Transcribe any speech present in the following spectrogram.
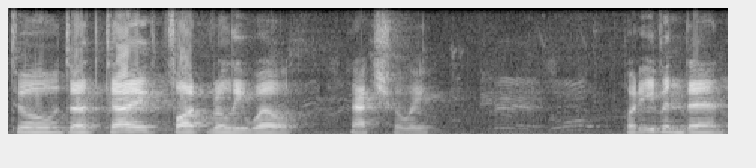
So that guy fought really well, actually. But even then,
